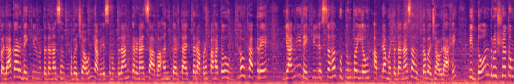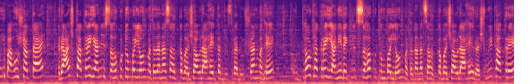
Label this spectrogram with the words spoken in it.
कलाकार देखील मतदानाचा हक्क बजावून यावेळेस मतदान करण्याचं आवाहन करतायत. तर आपण पाहतो उद्धव ठाकरे यांनी देखील सहकुटुंब येऊन आपल्या मतदानाचा हक्क बजावला आहे. ही दोन दृश्य तुम्ही पाहू शकताय. राज ठाकरे यांनी सहकुटुंब येऊन मतदानाचा हक्क बजावला आहे. तर दुसऱ्या दृश्यांमध्ये उद्धव ठाकरे यांनी देखील सहकुटुंब येऊन मतदानाचा हक्क बजावला आहे. रश्मी ठाकरे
